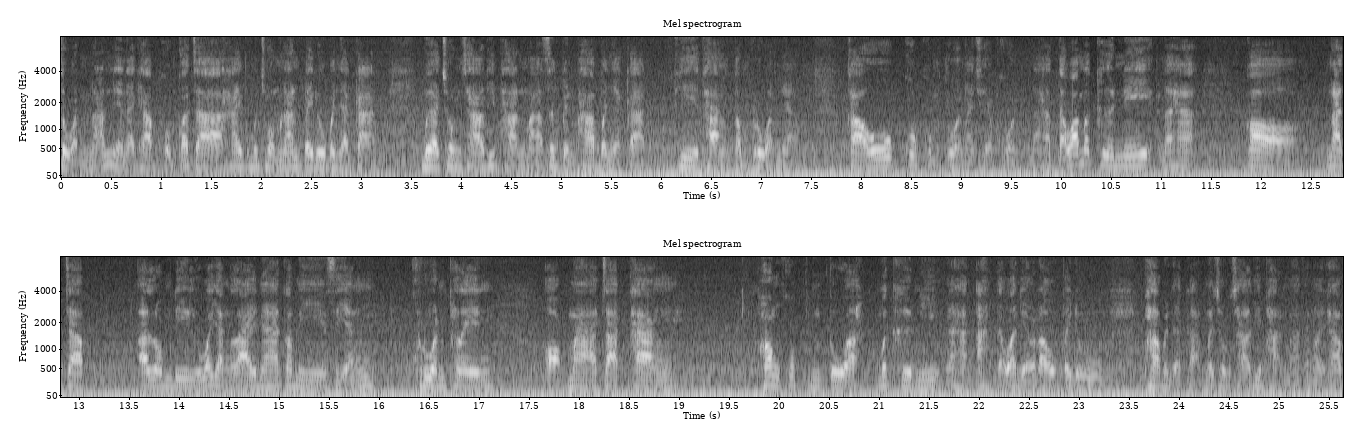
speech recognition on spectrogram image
ส่วนนั้นเนี่ยนะครับ ผมก็จะให้คุณผู้ชมนั้นไปดูบรรยากาศ เมื่อช่วงเช้าที่ผ่านมาซึ่งเป็นภาพบรรยากาศที่ทางตำรวจเนี่ย เขาควบคุมตัวนายชัยพลนะฮะแต่ว่าเมื่อคืนนี้นะฮะก็น่าจะอารมณ์ดีหรือว่าอย่างไรนะฮะก็มีเสียงครวญเพลงออกมาจากทางห้องควบคุมตัวเมื่อคืนนี้นะฮะอะแต่ว่าเดี๋ยวเราไปดูภาพบรรยากาศเมื่อช่วงเช้าที่ผ่านมากันหน่อยครับ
